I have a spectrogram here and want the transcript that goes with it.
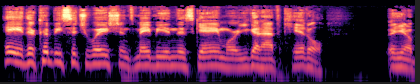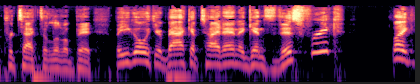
hey, there could be situations maybe in this game where you got to have Kittle, you know, protect a little bit, but you go with your backup tight end against this freak, like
